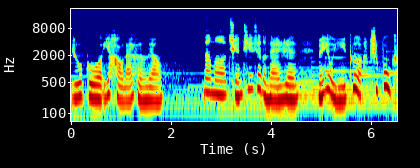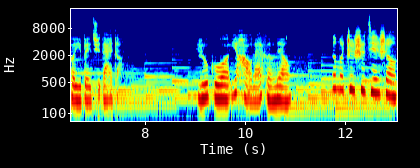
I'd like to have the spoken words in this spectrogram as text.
如果以好来衡量，那么全天下的男人。没有一个是不可以被取代的。如果以好来衡量，那么这世界上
